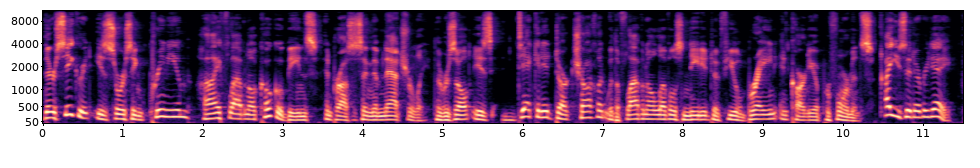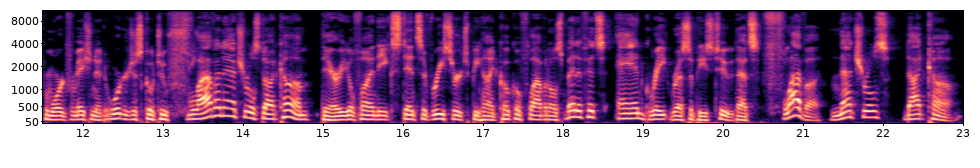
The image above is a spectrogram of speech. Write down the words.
Their secret is sourcing premium, high flavanol cocoa beans and processing them naturally. The result is decadent dark chocolate with the flavanol levels needed to fuel brain and cardio performance. I use it every day. For more information and to order, just go to flavonaturals.com. There you'll find the extensive research behind cocoa flavanol's benefits and great recipes too. That's flavonaturals.com.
